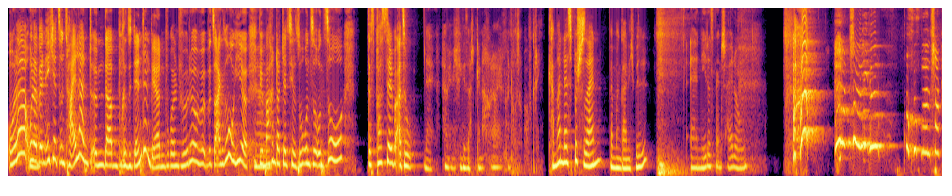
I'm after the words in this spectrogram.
Oder? Oder wenn ich jetzt in Thailand ähm, da Präsidentin werden wollen würde und würde sagen, so, hier, wir machen das jetzt hier so und so und so. Das passt ja über, also, ne, habe ich mich, wie gesagt, genau, genug drüber aufgeregt. Kann man lesbisch sein, wenn man gar nicht will? Äh, nee, das ist eine Entscheidung. Das ist eine Entscheidung.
